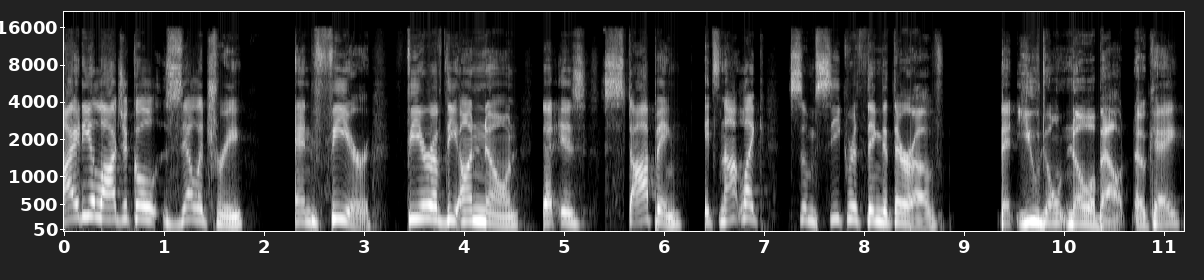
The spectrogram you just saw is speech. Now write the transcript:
ideological zealotry and fear, fear of the unknown that is stopping. It's not like some secret thing that they're of that you don't know about, okay?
